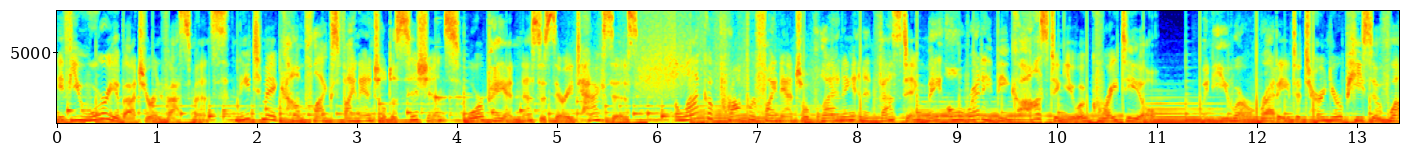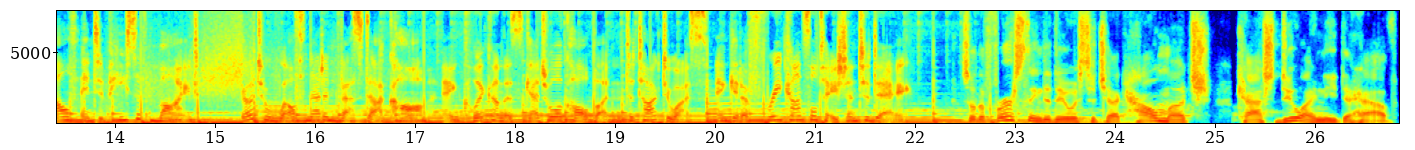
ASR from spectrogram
If you worry about your investments, need to make complex financial decisions, or pay unnecessary taxes, a lack of proper financial planning and investing may already be costing you a great deal. When you are ready to turn your piece of wealth into peace of mind, go to wealthnetinvest.com and click on the schedule a call button to talk to us and get a free consultation today. So, the first thing to do is to check how much cash do I need to have?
